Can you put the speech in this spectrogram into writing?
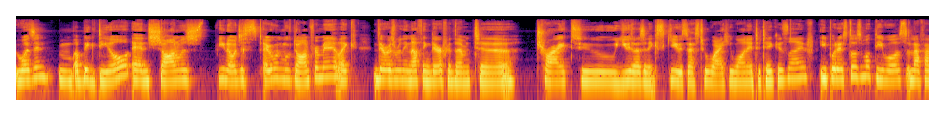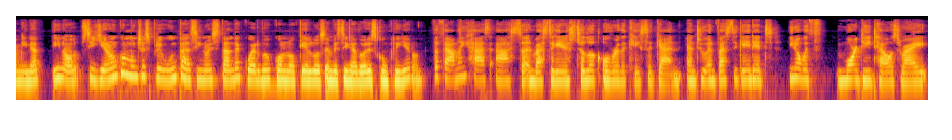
wasn't mm, a big deal. And Sean was, you know, just everyone moved on from it. Like there was really nothing there for them to try to use as an excuse as to why he wanted to take his life. Y por estos motivos, la familia, you know, siguieron con muchas preguntas y no están de acuerdo con lo que los investigadores concluyeron. The family has asked the investigators to look over the case again and to investigate it, you know, with more details, right?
